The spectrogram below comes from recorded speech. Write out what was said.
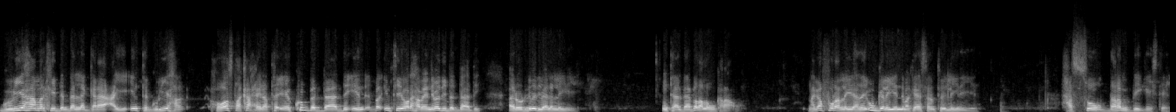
Guryaha markii dambe la garaacayay inta guryaha hoosta ka xidhatay ee ku badbaaday intii hore habeennimadii badbaaday aroornimadii baa la leynayay inta albaabada lagu garaaco naga fura la yidhahday u gelayeen nimanka sanabtu ay xasuuq daran bay geysteen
